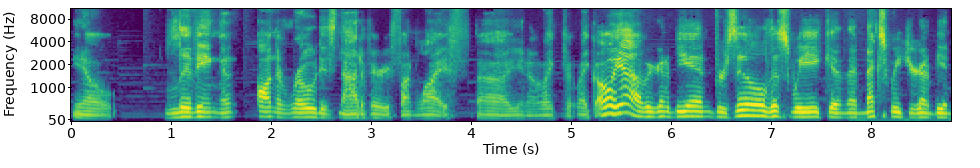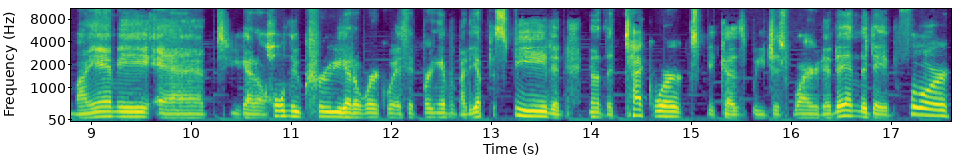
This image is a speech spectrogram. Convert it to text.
you know, living on the road is not a very fun life. Uh, you know, like like oh yeah, we're going to be in Brazil this week, and then next week you're going to be in Miami, and you got a whole new crew you got to work with and bring everybody up to speed, and none of the tech works because we just wired it in the day before,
